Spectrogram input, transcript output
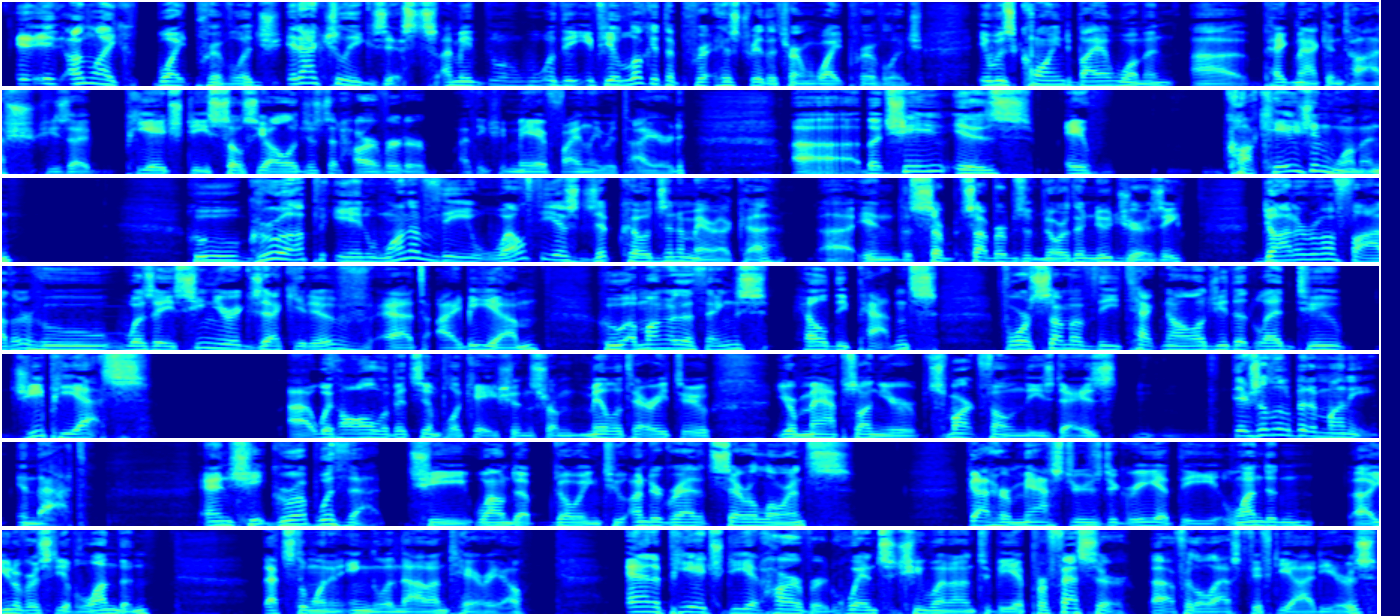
it, it, unlike white privilege, it actually exists. I mean, the, if you look at the pr- history of the term white privilege, it was coined by a woman, uh, Peg McIntosh. She's a PhD sociologist at Harvard, or I think she may have finally retired. Uh, but she is a Caucasian woman who grew up in one of the wealthiest zip codes in America, uh, in the sub- suburbs of northern New Jersey, daughter of a father who was a senior executive at IBM, who, among other things, held the patents for some of the technology that led to GPS. Uh, with all of its implications, from military to your maps on your smartphone these days, there's a little bit of money in that. And she grew up with that. She wound up going to undergrad at Sarah Lawrence, got her master's degree at the London uh, University of London. That's the one in England, not Ontario. And a PhD at Harvard, whence she went on to be a professor uh, for the last 50 odd years.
